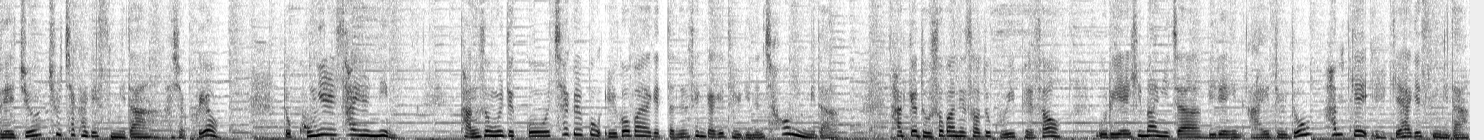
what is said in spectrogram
매주 출첵하겠습니다. 하셨고요. 또 0141님, 방송을 듣고 책을 꼭 읽어봐야겠다는 생각이 들기는 처음입니다. 학교 도서관에서도 구입해서 우리의 희망이자 미래인 아이들도 함께 읽게 하겠습니다.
